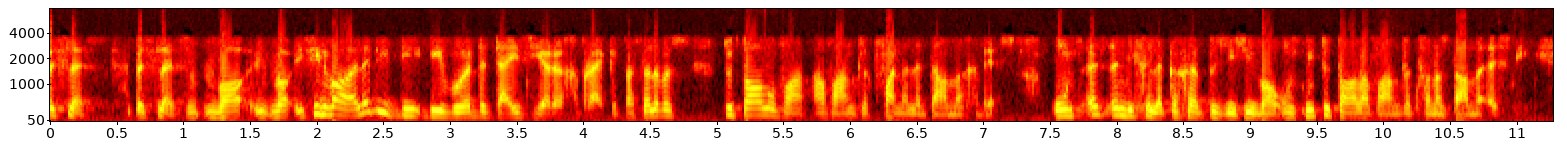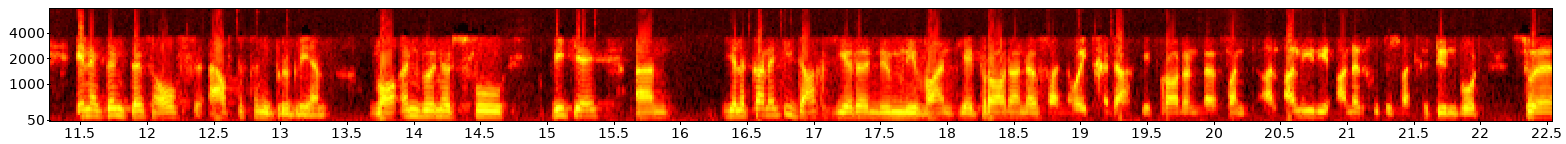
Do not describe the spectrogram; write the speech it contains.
Beslis. beslis. Waar waar jy sien waar hulle die die die woorde duisere gebruik het, was hulle was totaal afhanklik van hulle damme gewees. Ons is in die gelukkige posisie waar ons nie totaal afhanklik van ons damme is nie. En ek dink dis half helfte van die probleem waar inwoners voel, weet jy, ehm um, jy kan net nie dag zero noem nie want jy praat dan nou van nooit gedag, jy praat dan nou van al, al hierdie ander goedes wat gedoen word. So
